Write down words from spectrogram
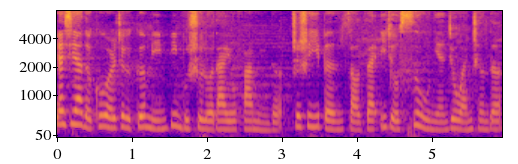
亚细亚的孤儿这个歌名并不是罗大佑发明的，这是一本早在1945年就完成的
